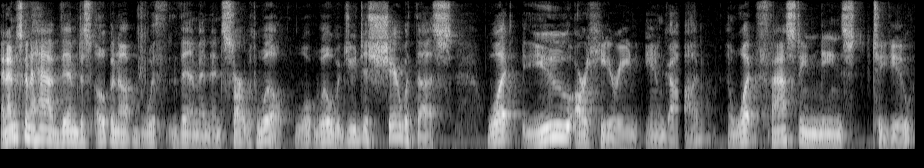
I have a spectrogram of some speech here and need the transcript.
And I'm just going to have them just open up with them and, and start with Will. Will, would you just share with us what you are hearing in God what fasting means to you,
